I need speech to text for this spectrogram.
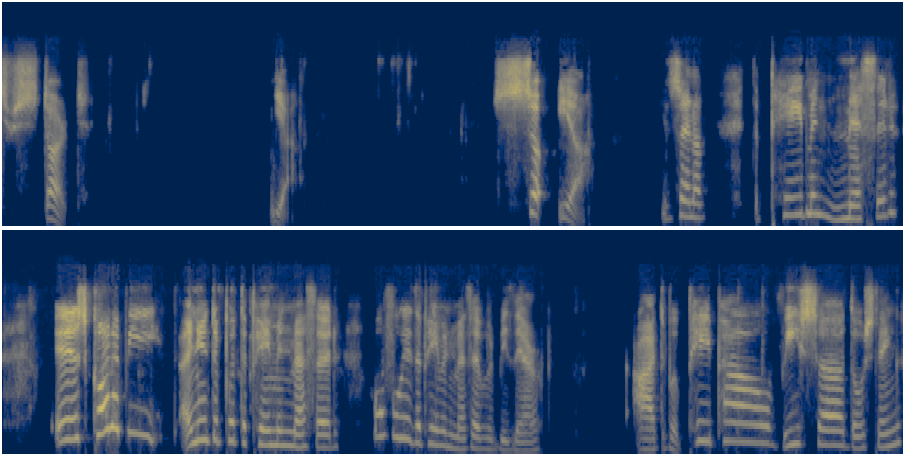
to start. Yeah. So yeah, you sign up. The payment method is gonna be. I need to put the payment method. hopefully the payment method would be there. I have to put PayPal, Visa, those things.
